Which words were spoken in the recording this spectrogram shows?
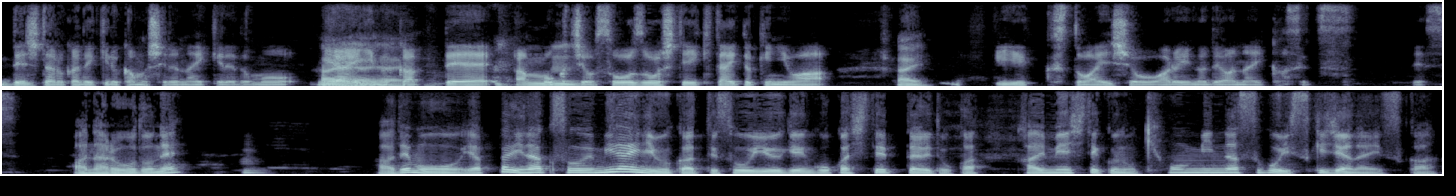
デジタル化できるかもしれないけれども、未来に向かって暗黙知を想像していきたいときには、はい。DX と相性悪いのではないか説です。あ、なるほどね。うんあ、でも、やっぱりなんかそういう未来に向かってそういう言語化してったりとか、解明していくの、基本みんなすごい好きじゃないですか。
